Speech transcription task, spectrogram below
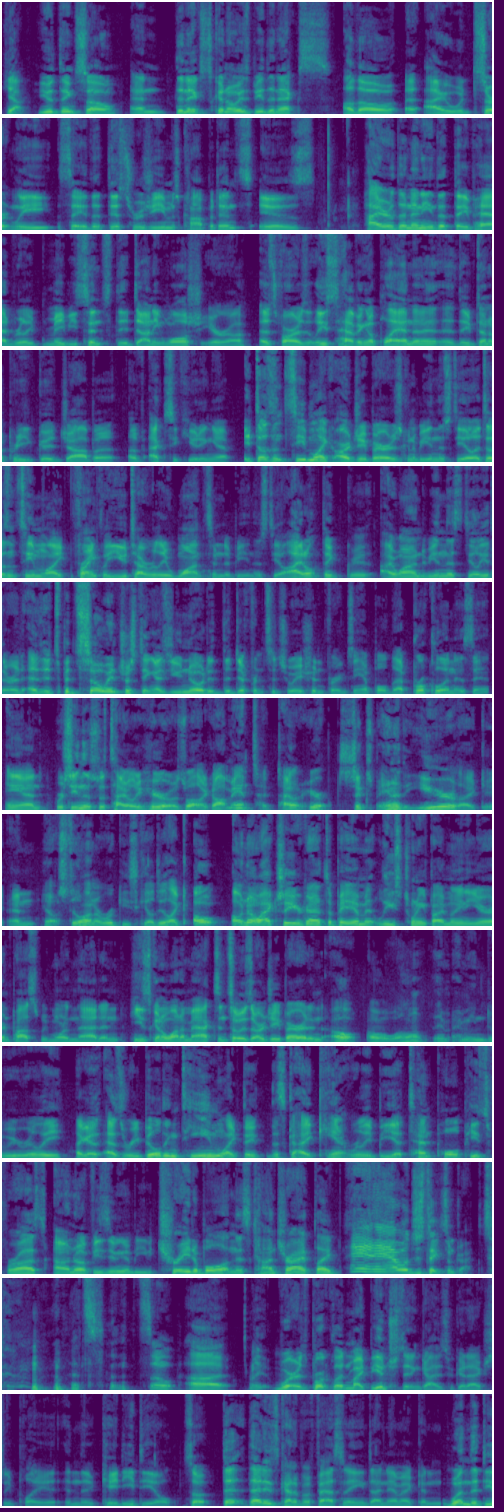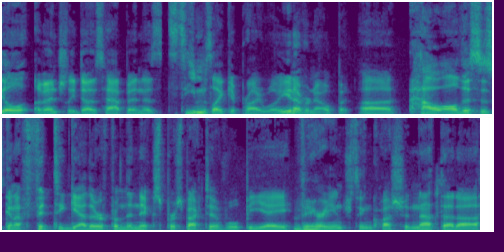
Yeah, you'd think so. And the Knicks can always be the Knicks. Although uh, I would certainly say that this regime's competence is higher than any that they've had really maybe since the Donnie Walsh era, as far as at least having a plan, and uh, they've done a pretty good job of, of executing it. It doesn't seem like RJ Barrett is going to be in this deal. It doesn't seem like, frankly, Utah really wants him to be in this deal. I don't think I want him to be in this deal either. It's been so interesting, as you noted, the different situation, for example, that Brooklyn is in, and we're seeing this with Tyler Herro as well. Like, oh man, Tyler Herro, six man of the year, like, and you know, still on a rookie scale deal. Like, oh, oh no, actually, you're gonna have to pay him at least 25 million a year and possibly more than that and he's going to want a max and so is RJ Barrett and oh oh well I mean do we really like as a rebuilding team like they, this guy can't really be a tent pole piece for us. I don't know if he's even going to be tradable on this contract like eh we'll just take some drugs that's so uh Whereas Brooklyn might be interested in guys who could actually play in the KD deal. So that that is kind of a fascinating dynamic. And when the deal eventually does happen, as it seems like it probably will, you never know. But uh, how all this is going to fit together from the Knicks' perspective will be a very interesting question. Not that uh,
